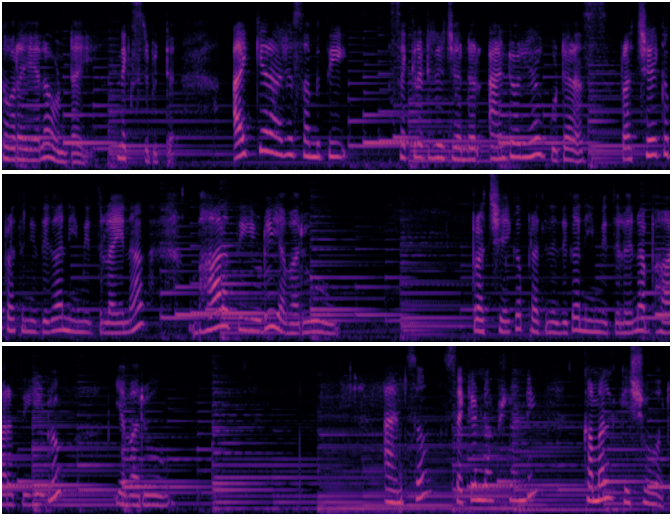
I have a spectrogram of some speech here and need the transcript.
కవర్ అయ్యేలా ఉంటాయి. Next bit. ఐక్యరాజ్య సమితి సెక్రటరీ జనరల్ ఆంటోనియో గుటెరస్ ప్రత్యేక ప్రతినిధిగా నియమితులైన భారతీయుడు ఎవరు? ప్రత్యేక ప్రతినిధిగా నియమితులైన భారతీయుడు ఎవరు? ఆన్సర్ సెకండ్ ఆప్షన్ అండి కమల్ కిషోర్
